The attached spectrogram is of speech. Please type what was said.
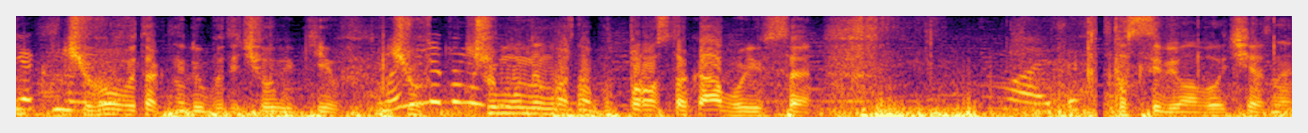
Як ми Чого ви так не любите чоловіків? Ми не Чому, любимо чому не можна просто каву і все? маєте? Спасибі вам величезне.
